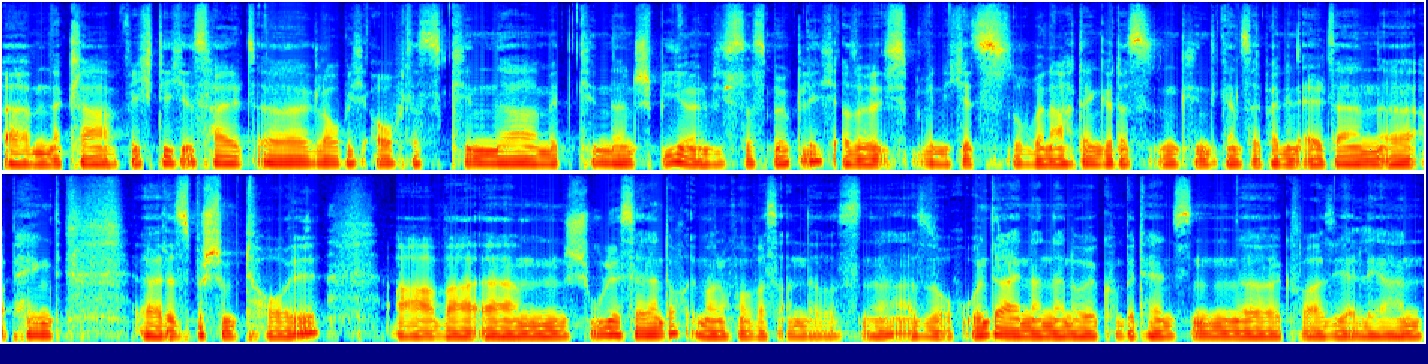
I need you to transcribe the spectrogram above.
Ähm, na klar, wichtig ist halt, äh, glaube ich, auch, dass Kinder mit Kindern spielen. Wie ist das möglich? Also ich, wenn ich jetzt darüber nachdenke, dass ein Kind die ganze Zeit bei den Eltern äh, abhängt, äh, das ist bestimmt toll. Aber ähm, Schule ist ja dann doch immer noch mal was anderes. Ne? Also auch untereinander neue Kompetenzen äh, quasi erlernen.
